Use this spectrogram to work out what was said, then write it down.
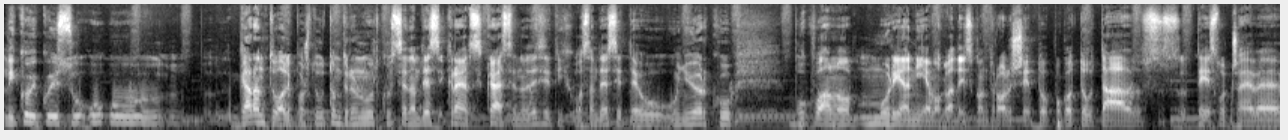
likovi koji su u, u garantovali, pošto u tom trenutku 70, krajem, kraja 70-ih, 80-te u, u New Yorku bukvalno Murija nije mogla da iskontroliše to, pogotovo ta, te slučajeve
